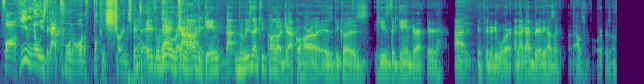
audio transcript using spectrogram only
Fuck, you know he's the guy pulling all the fucking strings, bro. It's it's well right now the game that the reason I keep calling out Jack O'Hara is because he's the game director at Mm. Infinity Ward, and that guy barely has like a thousand followers on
